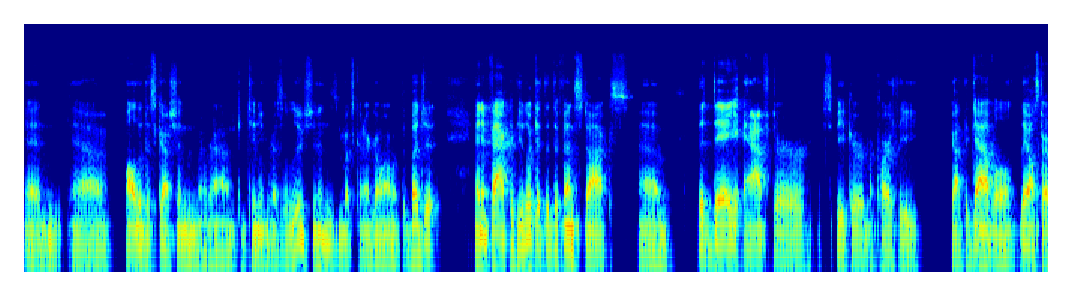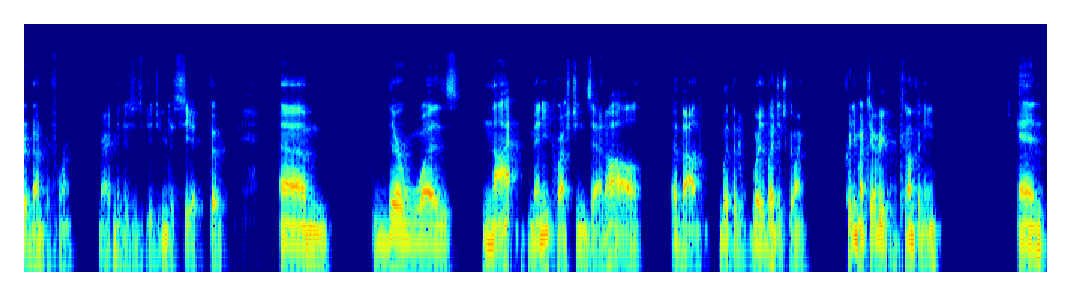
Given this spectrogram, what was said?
and uh, all the discussion around continuing resolutions and what's going to go on with the budget. And in fact, if you look at the defense stocks, um, the day after Speaker McCarthy got the gavel, they all started to underperform, right? I mean, you can just see it. Boom. Um, there was not many questions at all about what the where the budget's going. Pretty much every company, and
